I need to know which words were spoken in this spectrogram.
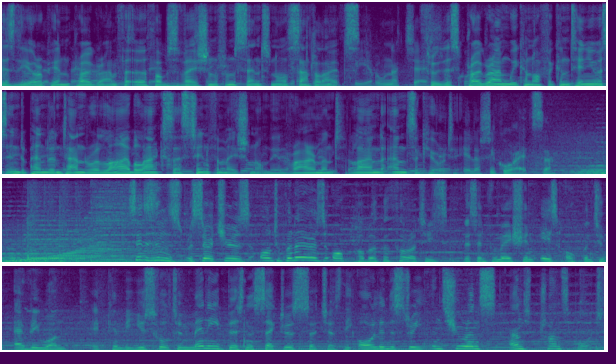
is the European program for Earth observation from Sentinel satellites. Through this program, we can offer continuous, independent, and reliable access to information on the environment, land, and security. Citizens, researchers, entrepreneurs, or public authorities, this information is open to everyone. It can be useful to many business sectors such as the oil industry, insurance, and transport.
